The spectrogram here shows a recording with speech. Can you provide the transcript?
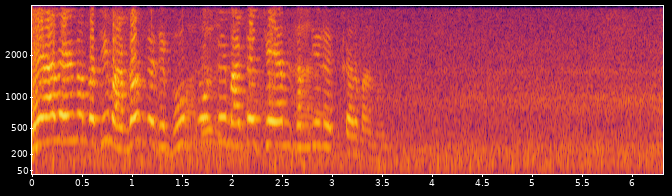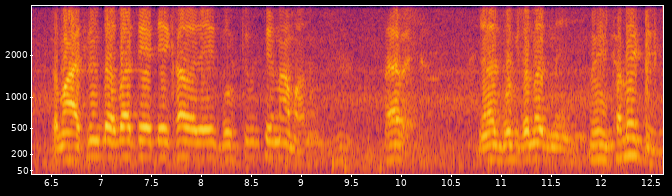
જે આવે એનો પછી વાંધો જ નથી. ભૂખ પૂરતી માટે છે એમ સમજીને જ કરવાનું. તમે આઈસ્ક્રીમ દબા તે દેખાવ એ ભૂખ તૃપ્તિ ના માનો. એના ભૂખ સમજ નહીં. નહીં સમજ નહીં.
